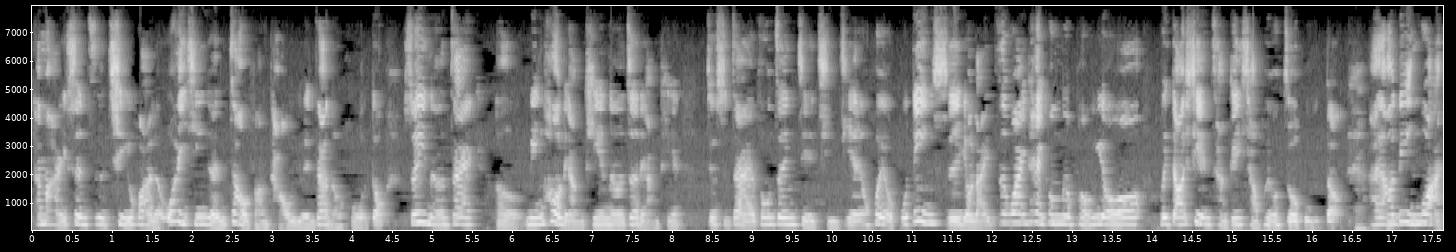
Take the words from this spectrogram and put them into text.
他们还甚至企划了外星人造访桃园这样的活动。所以呢，在呃明后两天呢，这两天就是在风筝节期间，会有不定时有来自外太空的朋友哦，会到现场跟小朋友做互动。还有另外，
